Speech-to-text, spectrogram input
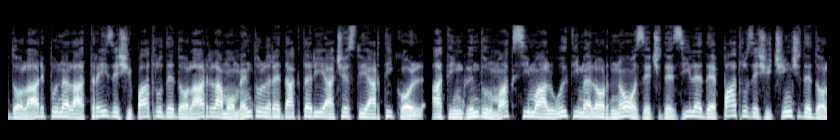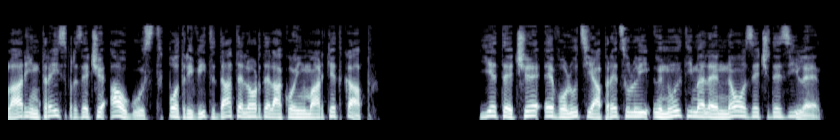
dolari până la 34 de dolari la momentul redactării acestui articol, atingând un maxim al ultimelor 90 de zile de 45 de dolari în 13 august, potrivit datelor de la CoinMarketCap. ETC evoluția prețului în ultimele 90 de zile.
